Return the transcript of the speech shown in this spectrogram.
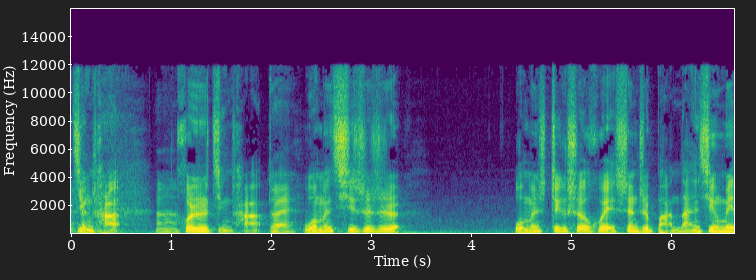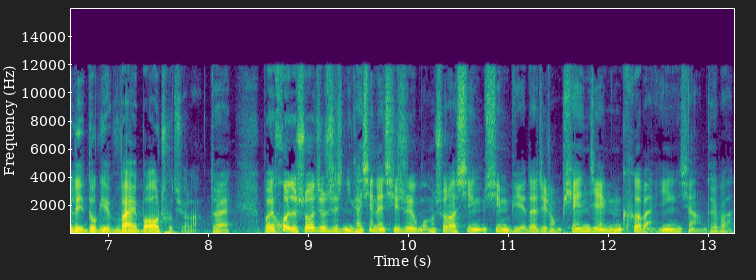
警察，嗯，或者是警察，对，我们其实是，我们这个社会甚至把男性魅力都给外包出去了。对，不或者说就是你看现在其实我们说到性性别的这种偏见跟刻板印象，对吧？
